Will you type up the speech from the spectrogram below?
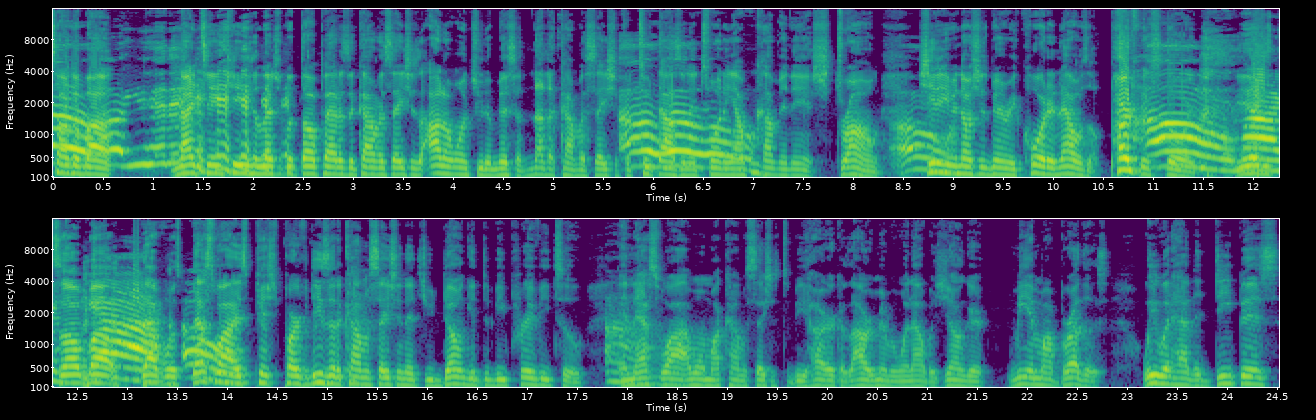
talk Oh, about oh, you hit it? 19 keys, electrical thought patterns, and conversations. I don't want you to miss another conversation for Oh, 2020. whoa. I'm coming in strong. Oh. She didn't even oh. know she was being recorded. And that was a perfect story. Oh, yeah, my so about God. that was that's why Oh. it's pitched perfect. These are the conversations that you don't get to be privy to, and that's Oh. why I want my conversations to be heard. Because I remember when I was younger, me and my brothers, we would have the deepest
